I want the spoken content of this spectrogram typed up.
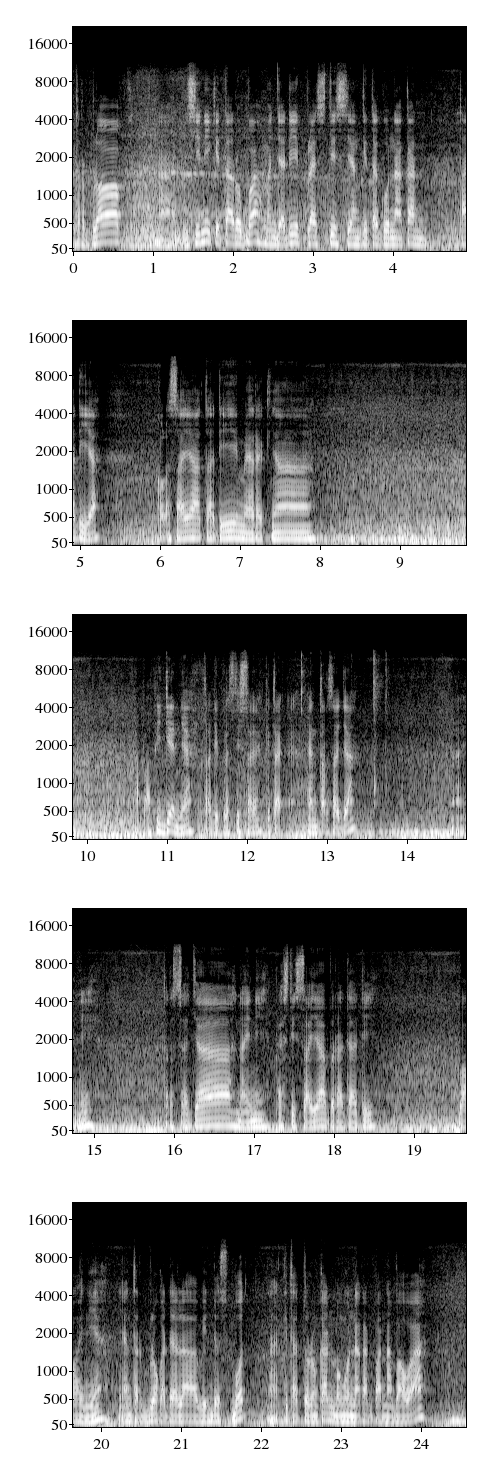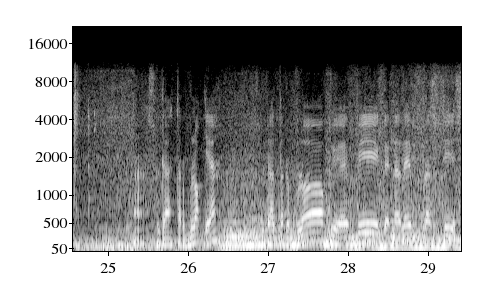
terblok. Nah di sini kita rubah menjadi flash disk yang kita gunakan tadi ya. Kalau saya tadi mereknya apa Vigen ya. Tadi flash disk saya. Kita enter saja. Nah ini. Enter saja. Nah ini flash disk saya berada di bawah ini ya. Yang terblok adalah Windows boot. Nah kita turunkan menggunakan panah bawah. Nah sudah terblok ya. Sudah terblok USB generate flash disk.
